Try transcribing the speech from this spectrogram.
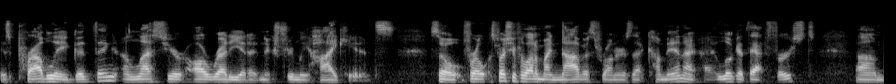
is probably a good thing unless you're already at an extremely high cadence. So, for especially for a lot of my novice runners that come in, I, I look at that first um,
